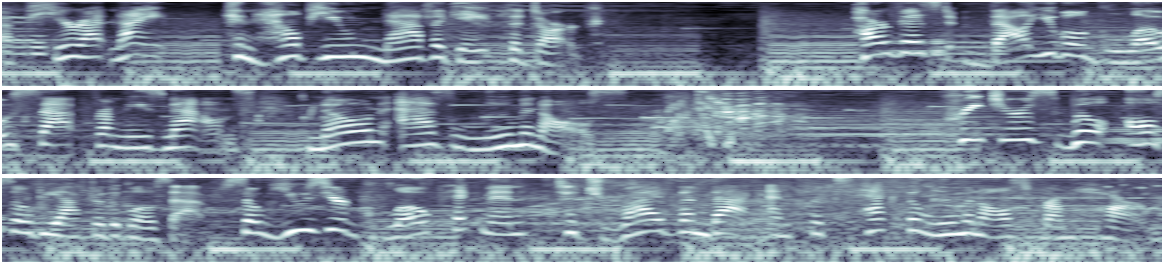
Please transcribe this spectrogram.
appear at night, can help you navigate the dark. Harvest valuable glow sap from these mounds, known as luminols. Creatures will also be after the glow sap, so use your glow Pikmin to drive them back and protect the luminols from harm.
